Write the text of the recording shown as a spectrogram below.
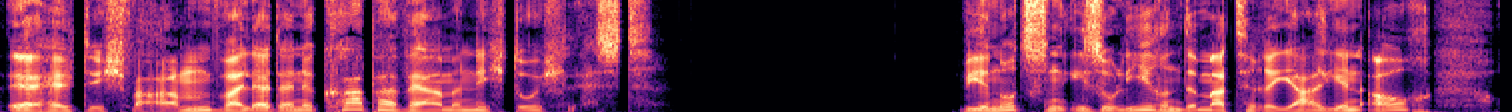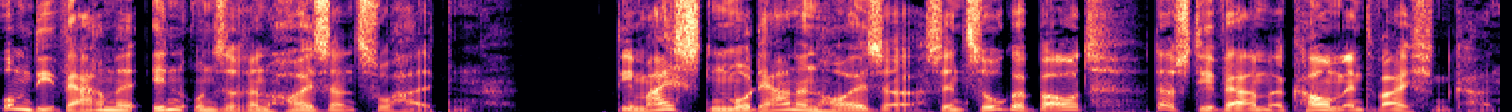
Er hält dich warm, weil er deine Körperwärme nicht durchlässt. Wir nutzen isolierende Materialien auch, um die Wärme in unseren Häusern zu halten. Die meisten modernen Häuser sind so gebaut, dass die Wärme kaum entweichen kann.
